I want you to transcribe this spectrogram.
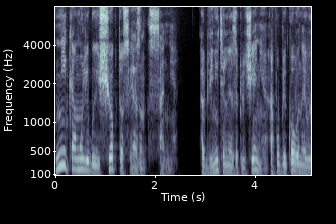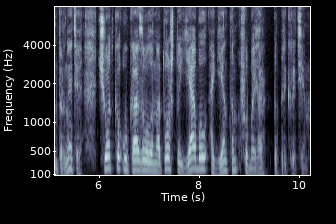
ни кому-либо еще, кто связан с Санни. Обвинительное заключение, опубликованное в интернете, четко указывало на то, что я был агентом ФБР под прикрытием.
